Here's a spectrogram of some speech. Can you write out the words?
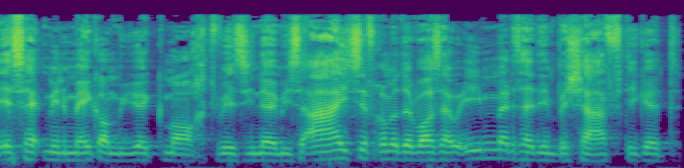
es hat mir mega Mühe gemacht, weil sie nicht ins Eisen kommen oder was auch immer, es hat ihn beschäftigt.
